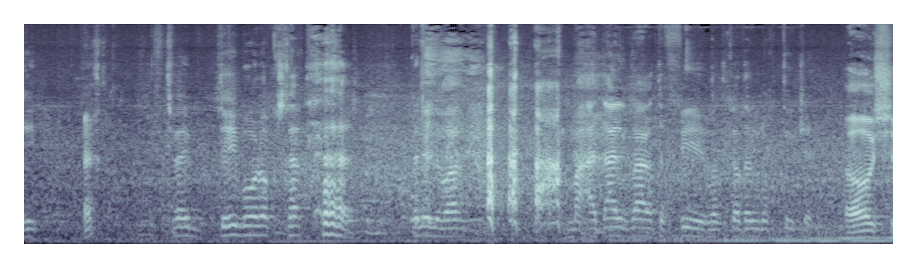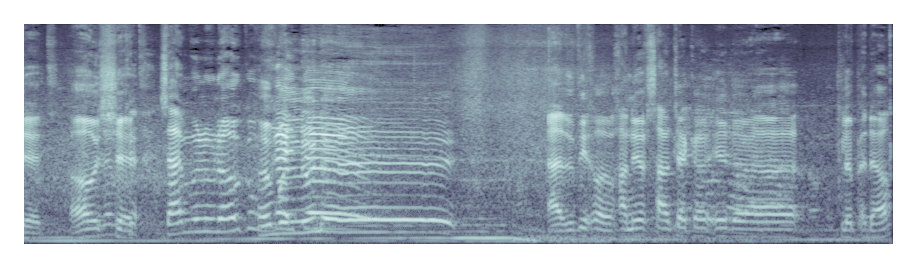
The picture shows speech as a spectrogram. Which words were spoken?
drie. Echt? Twee, drie borden opgeschreven. Ik ben in de war. maar uiteindelijk waren het er vier, want ik had ook nog een toetje. Oh shit, oh shit. Zijn meloenen ook Een meloenen! Ja, dat doet hij gewoon. We gaan nu even soundchecken in de eh, Club NL.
